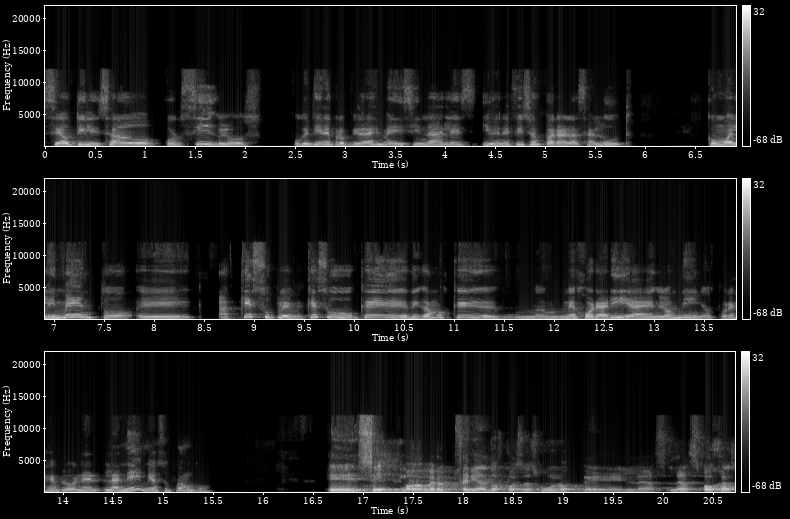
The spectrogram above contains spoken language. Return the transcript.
se ha utilizado por siglos porque tiene propiedades medicinales y beneficios para la salud. Como alimento, eh, ¿a qué, suple qué, su qué, digamos, qué mejoraría en los niños, por ejemplo? En la anemia, supongo. Eh, sí, pero serían dos cosas. Uno, que las, las hojas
